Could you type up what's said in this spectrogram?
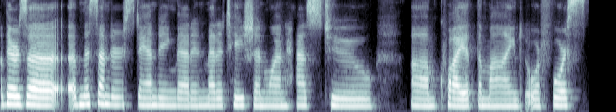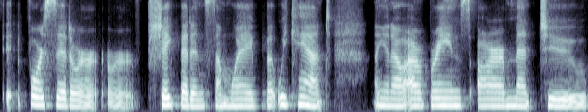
there's a, a, misunderstanding that in meditation one has to um, quiet the mind or force force it or or shape it in some way, but we can't. You know, our brains are meant to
